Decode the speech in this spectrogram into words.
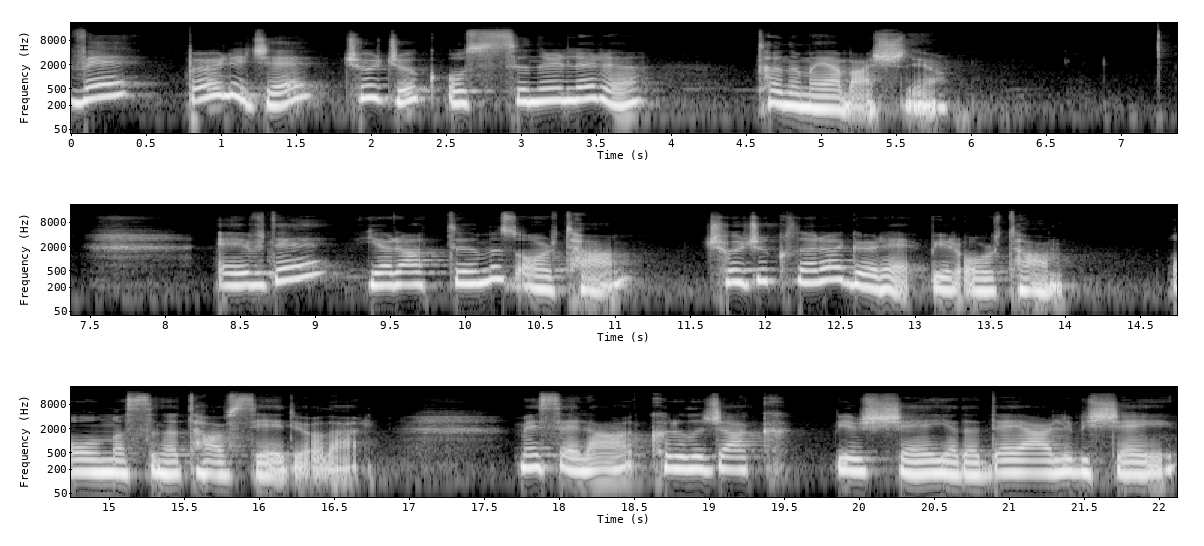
ve böylece çocuk o sınırları tanımaya başlıyor. Evde yarattığımız ortam çocuklara göre bir ortam olmasını tavsiye ediyorlar. Mesela kırılacak bir şey ya da değerli bir şey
